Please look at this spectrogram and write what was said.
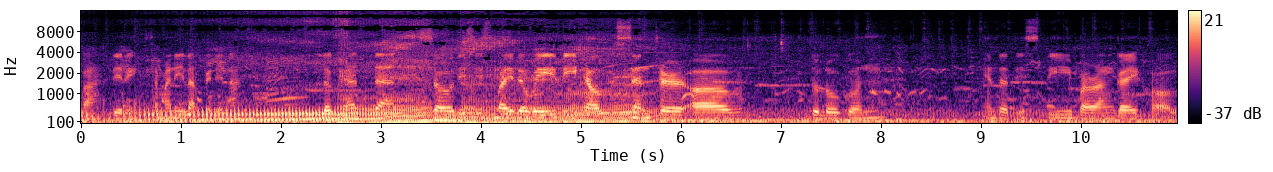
pa sa Manila pwede na. Look at that. So this is by the way the health center of Dulugon and that is the barangay hall.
